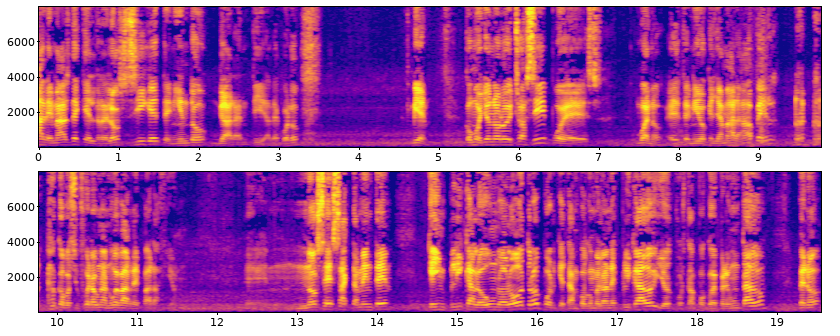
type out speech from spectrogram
Además de que el reloj sigue teniendo garantía, ¿de acuerdo? Bien, como yo no lo he hecho así, pues bueno, he tenido que llamar a Apple como si fuera una nueva reparación. Eh, no sé exactamente qué implica lo uno o lo otro, porque tampoco me lo han explicado y yo pues tampoco he preguntado, pero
